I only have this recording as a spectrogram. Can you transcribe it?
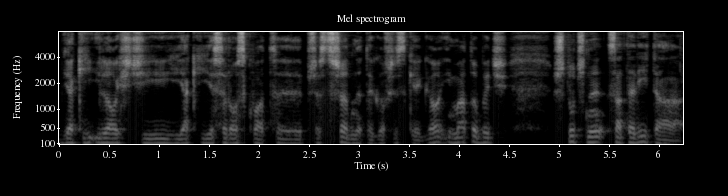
w jakiej ilości, jaki jest rozkład przestrzenny tego wszystkiego. I ma to być sztuczny satelita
